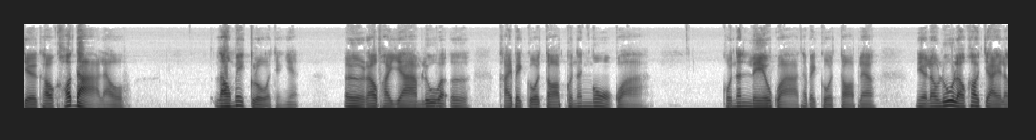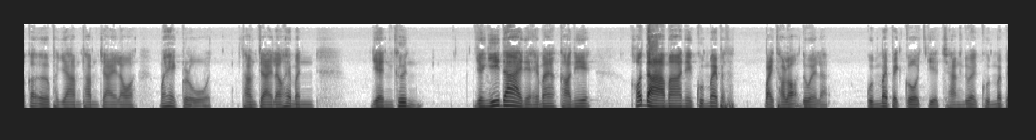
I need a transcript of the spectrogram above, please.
เจอเขาเขาด่าเรา เราไม่โกรธอย่างเงี้ย เออ เราพยายามรู้ว่า เออ ใครไปโกรธตอบคนนั้นโง่กว่า คนนั้นเลวกว่า ถ้าไปโกรธตอบแล้ว เนี่ยเรารู้เราเข้าใจเราก็เออพยายามทำใจเราไม่ให้โกรธทำใจเราให้มันเย็นขึ้น อย่างนี้ได้เนี่ยเห็นไหมคราวนี้เขาด่ามาเนี่ยคุณไม่ไปทะเลาะด้วยละคุณไม่ไปโกรธเกลียดชังด้วย คุณไม่ไป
